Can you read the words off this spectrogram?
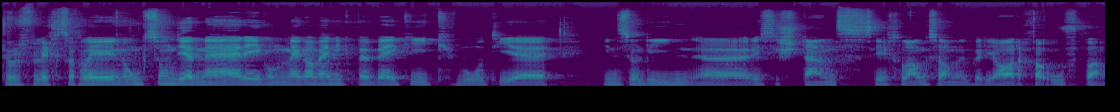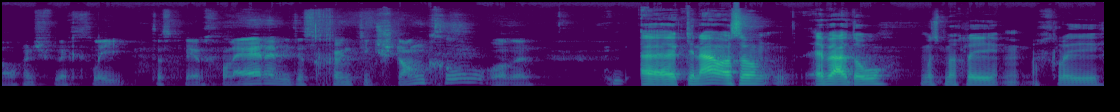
durch vielleicht so ein bisschen eine ungesunde Ernährung und mega wenig Bewegung, wo die Insulinresistenz sich langsam über Jahre kann aufbauen kann. Kannst du vielleicht das erklären, wie das könnte zustande kommen? Oder? Äh, genau, also eben auch hier muss man ein bisschen, ein bisschen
